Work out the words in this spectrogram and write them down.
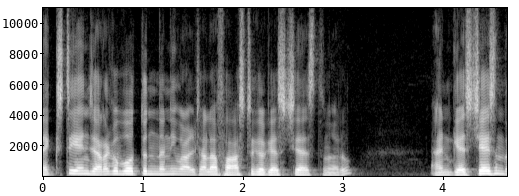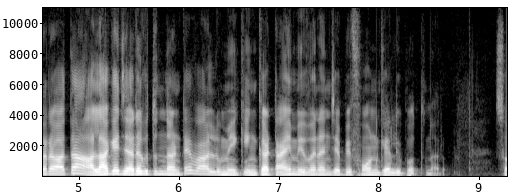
నెక్స్ట్ ఏం జరగబోతుందని వాళ్ళు చాలా ఫాస్ట్గా గెస్ట్ చేస్తున్నారు. అండ్ గెస్ట్ చేసిన తర్వాత అలాగే జరుగుతుందంటే వాళ్ళు మీకు ఇంకా టైం ఇవ్వనని చెప్పి ఫోన్కి వెళ్ళిపోతున్నారు. సో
